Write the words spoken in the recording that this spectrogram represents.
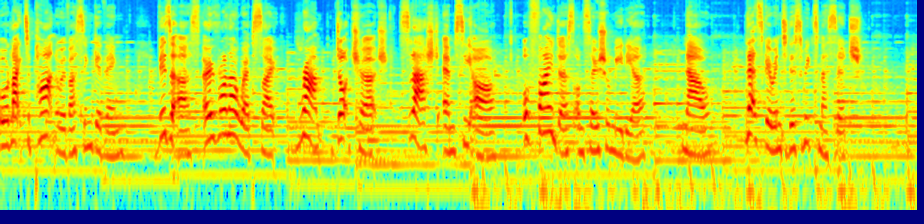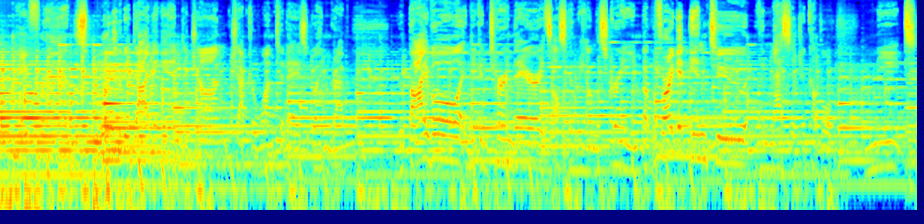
or would like to partner with us in giving, visit us over on our website ramp.church/mcr or find us on social media. Now, let's go into this week's message. Into the message, a couple neat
